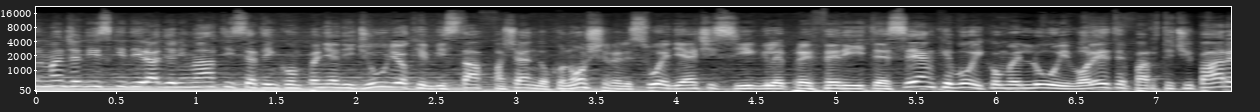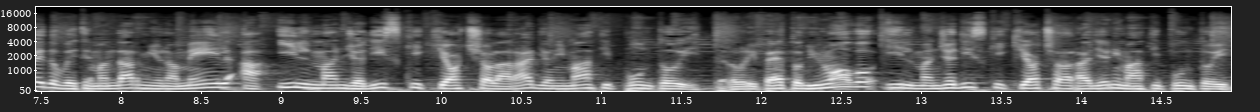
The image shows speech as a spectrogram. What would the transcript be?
Il Mangiadischi di Radio Animati, siete in compagnia di Giulio che vi sta facendo conoscere le sue 10 sigle preferite. Se anche voi come lui volete partecipare dovete mandarmi una mail a ilmangiadischi-radioanimati.it Lo ripeto di nuovo, ilmangiadischi-radioanimati.it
